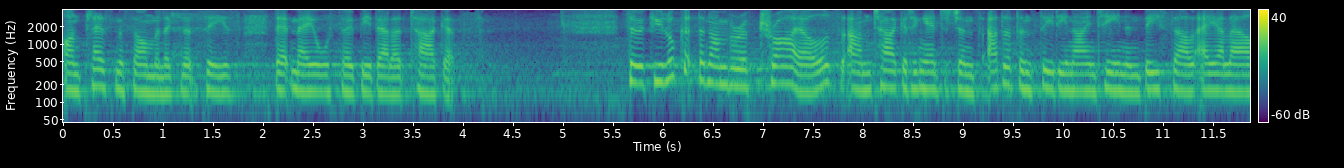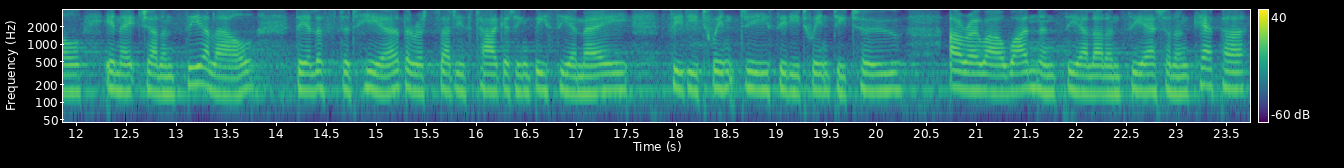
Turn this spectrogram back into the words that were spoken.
on plasma cell malignancies that may also be valid targets. So, if you look at the number of trials um, targeting antigens other than CD19 and B cell, ALL, NHL, and CLL, they're listed here. There are studies targeting BCMA, CD20, CD22. ROR1 and CLL and Seattle and Kappa,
